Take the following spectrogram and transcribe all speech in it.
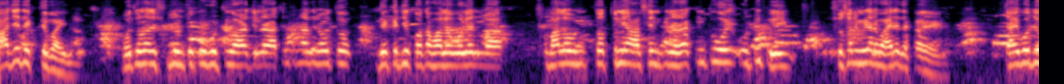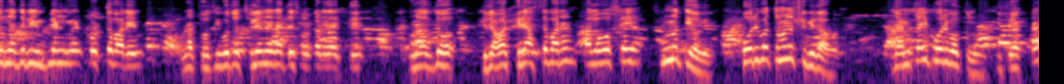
কাজে দেখতে পাই না। হয়তো ওনাদের সুজন চক্রবর্তী বা আরেকজনের আছেন, ওনাদের হয়তো দেখে যে কথা ভালো বলেন বা ভালো তথ্য নিয়ে আসেন কিনারা কিন্তু ওই ওটুকু এই সোশ্যাল মিডিয়ার বাইরে দেখা যায় না। চাইব যে ওনাদের ইমপ্লিমেন্ট করতে পারেন, ওনারা চৌত্রিশ বছর ছিলেন এই রাজ্যে সরকারের দায়িত্বে, ওনারা তো যদি আবার ফিরে আসতে পারেন, তাহলে অবশ্যই উন্নতি হবে, পরিবর্তন হলে সুবিধা হবে। যে আমি চাই পরিবর্তন কিছু একটা।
